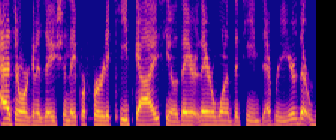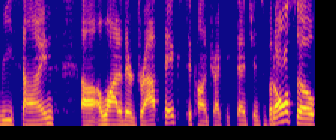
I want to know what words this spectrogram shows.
as an organization. They prefer to keep guys. You know, they're they're one of the teams every year that re-signs uh, a lot of their draft picks to contract extensions. But also,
